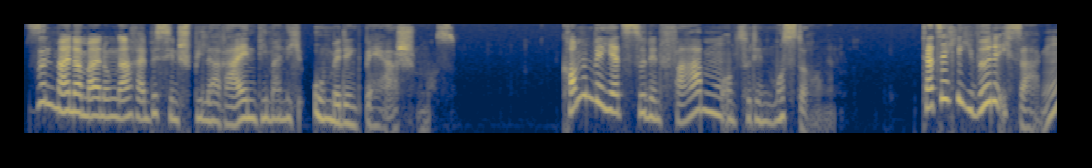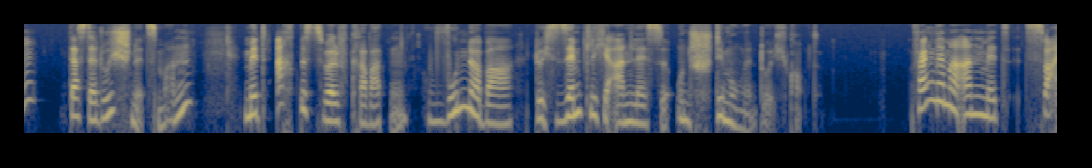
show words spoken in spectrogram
sind meiner Meinung nach ein bisschen Spielereien, die man nicht unbedingt beherrschen muss. Kommen wir jetzt zu den Farben und zu den Musterungen. Tatsächlich würde ich sagen, dass der Durchschnittsmann mit acht bis zwölf Krawatten wunderbar durch sämtliche Anlässe und Stimmungen durchkommt. Fangen wir mal an mit zwei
